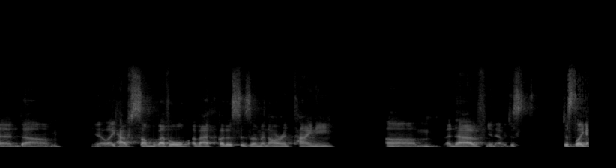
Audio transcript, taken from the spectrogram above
and um, you know like have some level of athleticism and aren't tiny, um, and have you know just just like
